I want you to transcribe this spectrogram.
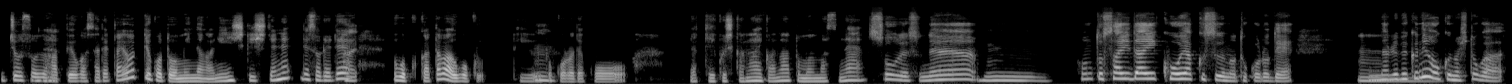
一応そういうね発表がされたよっていうことをみんなが認識してねでそれではい動く方は動くっていうところでこう、やっていくしかないかなと思いますね。そうですね。うん。本当最大公約数のところで、うんなるべくね、多くの人が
